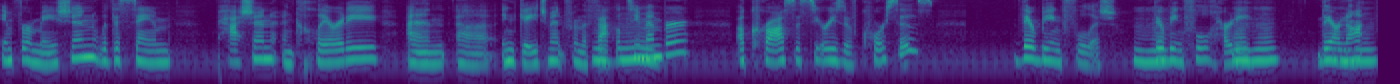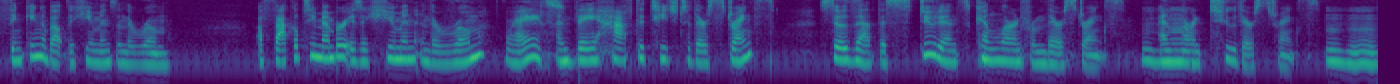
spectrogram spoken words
information with the same passion and clarity and uh, engagement from the faculty Mm-hmm. member across a series of courses, they're being foolish. Mm-hmm. They're being foolhardy. They are not thinking about the humans in the room. A faculty member is a human in the room, right. and they have to teach to their strengths so that the students can learn from their strengths and mm-hmm. learn to their strengths. Mm-hmm.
